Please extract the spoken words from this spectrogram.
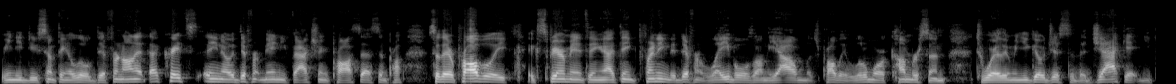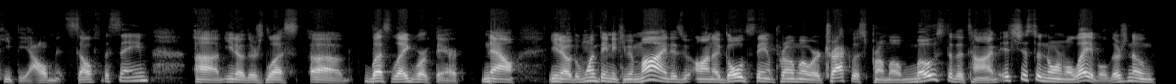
we need to do something a little different on it, that creates you know a different manufacturing process and pro so they're probably experimenting. I think printing the different labels on the album is probably a little more cumbersome to where when you go just to the jacket and you keep the album itself the same, um, you know, there's less uh, less legwork there. Now, you know, the one thing to keep in mind is on a gold stamp promo or tracklist promo, most of the time it's just a normal label. There's no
